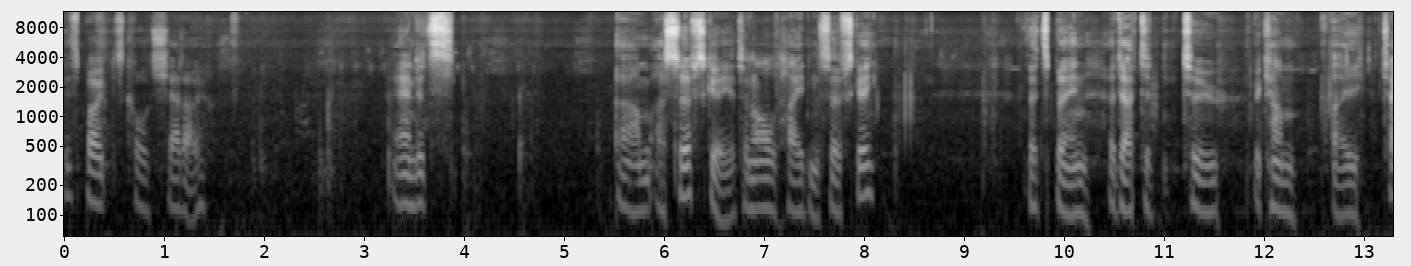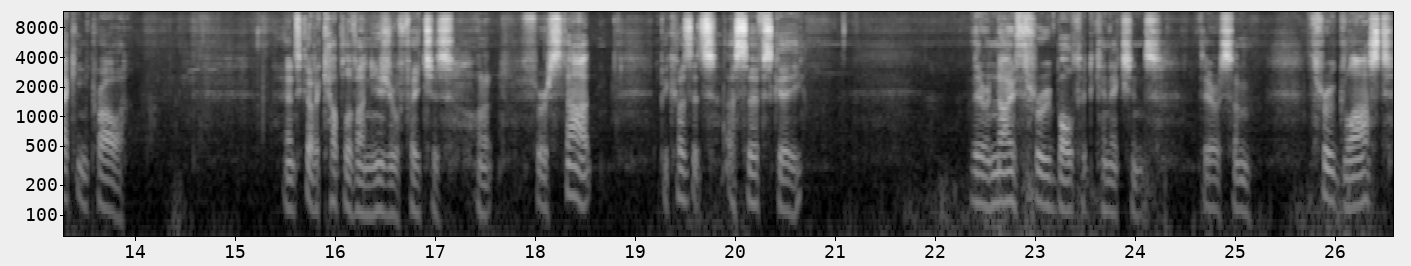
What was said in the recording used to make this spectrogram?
This boat is called Shadow and it's um, a surf ski. It's an old Hayden surf ski that's been adapted to become a tacking proa. And it's got a couple of unusual features on it. For a start, because it's a surf ski, there are no through bolted connections. There are some through glassed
